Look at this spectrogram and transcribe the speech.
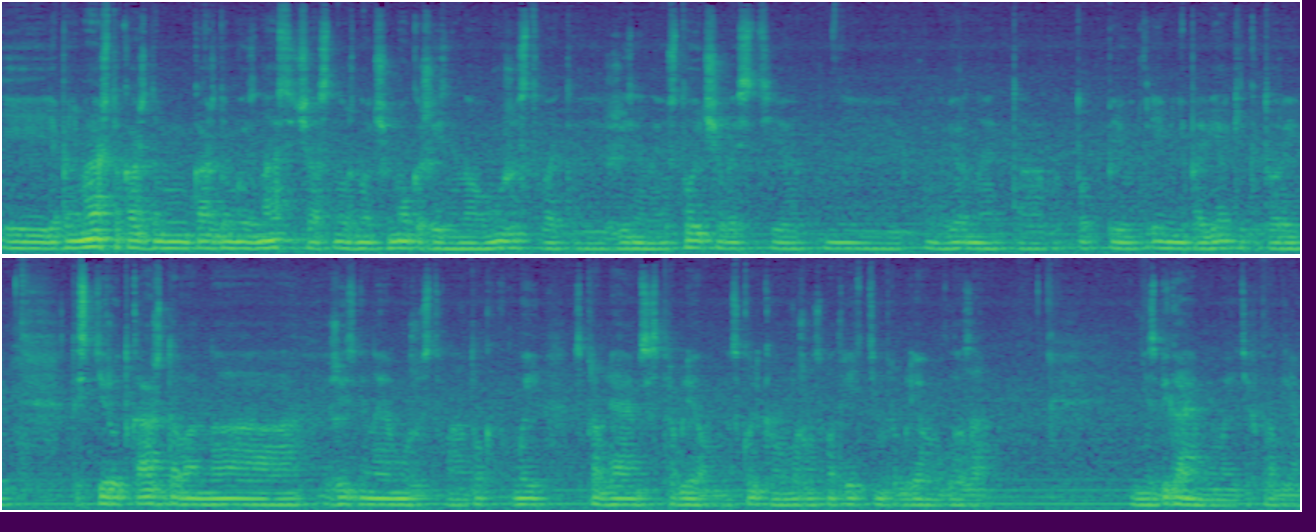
И я понимаю, что каждому, каждому из нас сейчас нужно очень много жизненного мужества, это и жизненной устойчивости, и, ну, наверное, это вот тот период времени проверки, который тестирует каждого на жизненное мужество, на то, как мы справляемся с проблемами, насколько мы можем смотреть этим проблемам в глаза, не избегаем мимо этих проблем.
